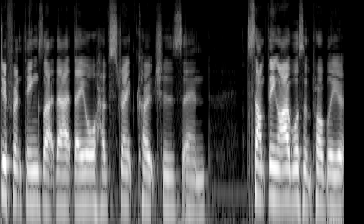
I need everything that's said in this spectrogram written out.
different things like that. They all have strength coaches and something I wasn't probably uh,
